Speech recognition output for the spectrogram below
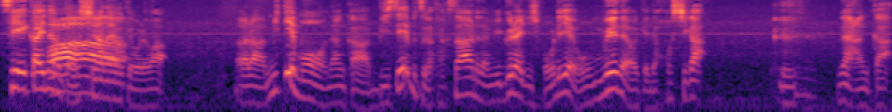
正解なのかを知らないわけ俺は。だから見てもなんか微生物がたくさんあるなぐらいにしか俺には思えないわけで星が。なんか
